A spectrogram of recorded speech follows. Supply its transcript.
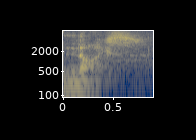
nice.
